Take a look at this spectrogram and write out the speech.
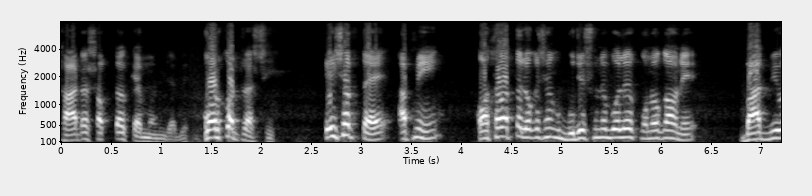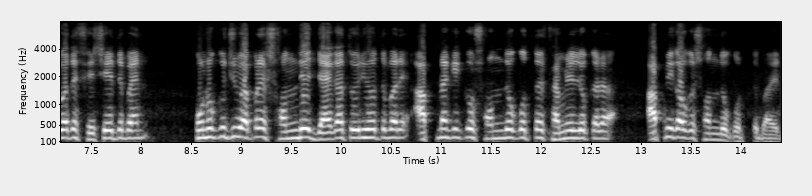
সারাটা সপ্তাহ কেমন যাবে? কর্কট রাশি। এই সপ্তাহে আপনি কথাবার্তা লোকের সঙ্গে বুঝে শুনে বলে কোনো কারণে বাদ বিবাদে ফেসে যেতে পারেন, কোনো কিছু ব্যাপারে সন্দেহের জায়গা তৈরি হতে পারে, আপনাকে কেউ সন্দেহ করতে পারে ফ্যামিলির লোকেরা আপনি কাউকে সন্দেহ করতে পারেন।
